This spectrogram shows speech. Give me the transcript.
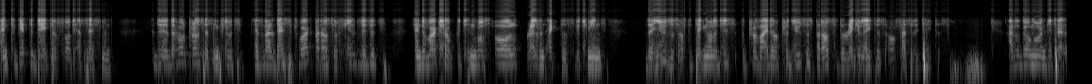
And to get the data for the assessment, the, the whole process includes as well desk work, but also field visits and a workshop which involves all relevant actors, which means the users of the technologies, the provider or producers, but also the regulators or facilitators. I will go more in detail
